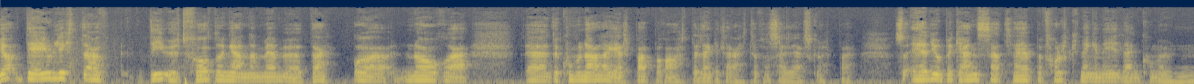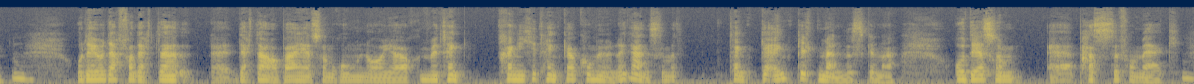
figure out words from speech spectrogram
Ja, det er jo litt av de utfordringene vi møter. Og når eh, det kommunale hjelpeapparatet legger til rette for selvhjelpsgrupper, så er det jo begrensa til befolkningen i den kommunen. Mm. Og det er jo derfor dette, eh, dette arbeidet som Rom nå gjør Vi tenk, trenger ikke tenke kommunegrenser. Vi tenke enkeltmenneskene og det som eh, passer for meg. Mm.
